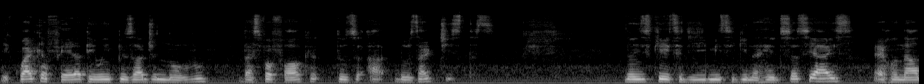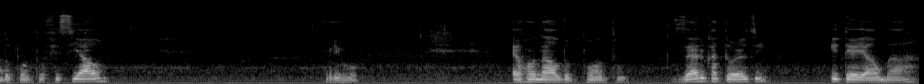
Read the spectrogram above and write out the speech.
E quarta-feira tem um episódio novo das fofocas dos, dos artistas. Não esqueça de me seguir nas redes sociais, é ronaldo.oficial. Meu é ronaldo.014 e tenha uma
